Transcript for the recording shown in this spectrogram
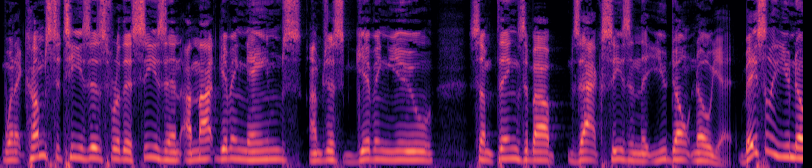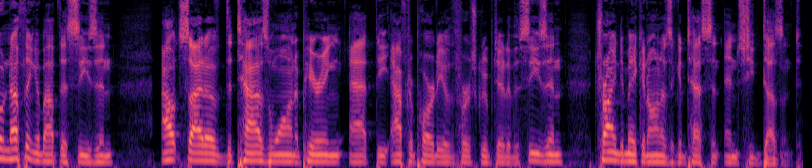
when it comes to teases for this season, I'm not giving names. I'm just giving you some things about Zach's season that you don't know yet. Basically, you know nothing about this season outside of the Tahzjuan appearing at the after party of the first group date of the season, trying to make it on as a contestant, and she doesn't.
